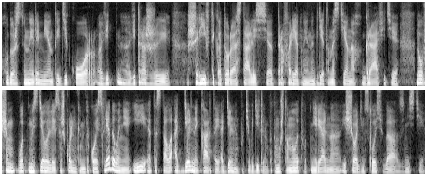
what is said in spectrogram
художественные элементы, декор, э, э, витражи, шрифты, которые остались трафаретные где-то на стенах, граффити. Ну, в общем, вот мы сделали со школьниками такое исследование, и это стало отдельной картой, отдельным путеводителем, потому что, ну, это вот нереально еще один слой сюда занести.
